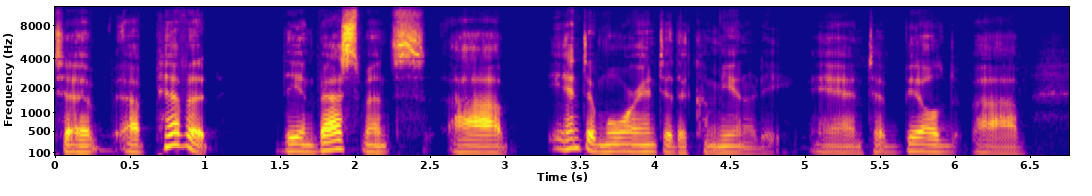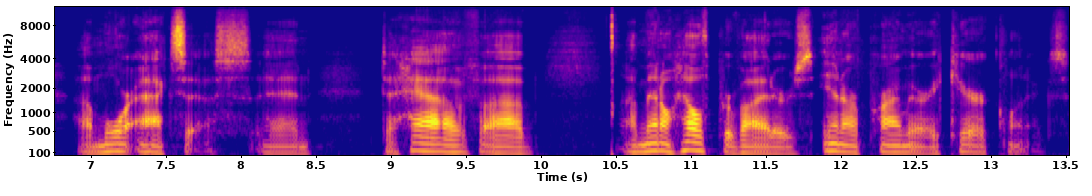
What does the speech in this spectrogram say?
to uh, pivot the investments uh, into more into the community and to build uh, more access and to have mental health providers in our primary care clinics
